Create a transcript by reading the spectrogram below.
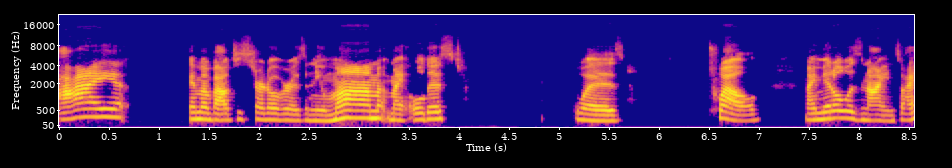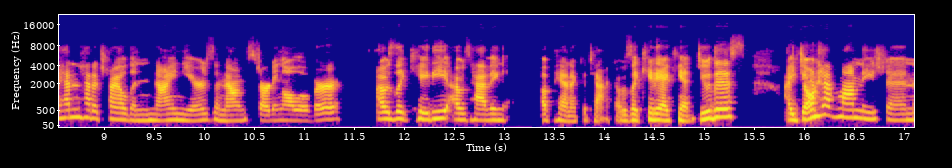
I am about to start over as a new mom. My oldest was 12 my middle was nine. So I hadn't had a child in nine years and now I'm starting all over. I was like, Katie, I was having a panic attack. I was like, Katie, I can't do this. I don't have Mom Nation.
